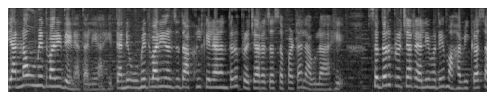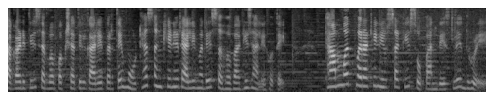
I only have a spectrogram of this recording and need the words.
यांना उमेदवारी देण्यात आली आहे. त्यांनी उमेदवारी अर्ज दाखल केल्यानंतर प्रचाराचा सपाटा लावला आहे. सदर प्रचार रॅलीमध्ये महाविकास आघाडीतील सर्व पक्षातील कार्यकर्ते मोठ्या संख्येने रॅलीमध्ये सहभागी झाले होते. ठाम मत मराठी न्यूजसाठी सोपान देसले धुळे.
